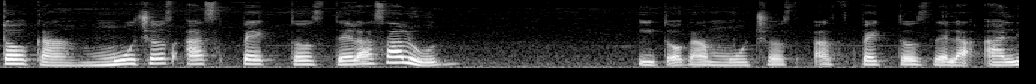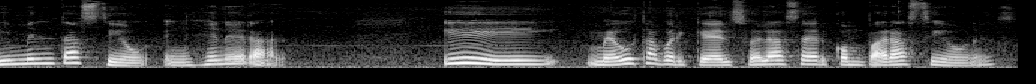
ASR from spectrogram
toca muchos aspectos de la salud y toca muchos aspectos de la alimentación en general. Y me gusta porque él suele hacer comparaciones,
